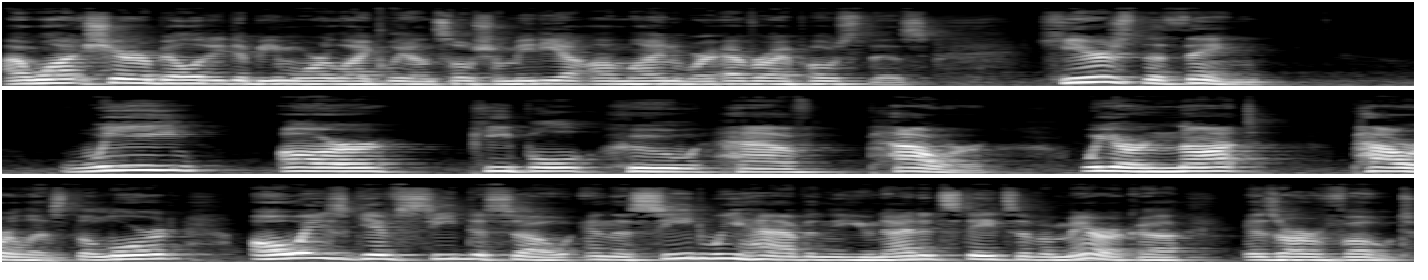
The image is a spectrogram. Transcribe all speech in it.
I want shareability to be more likely on social media, online, wherever I post this. Here's the thing. We are people who have power. We are not powerless. The Lord always gives seed to sow, and the seed we have in the United States of America is our vote.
